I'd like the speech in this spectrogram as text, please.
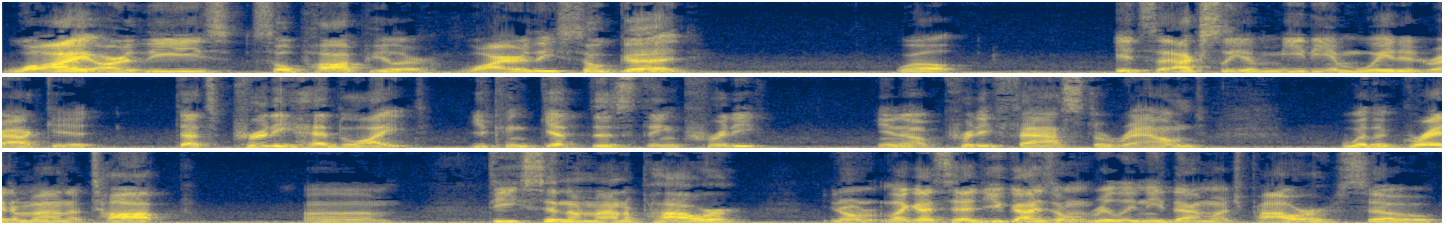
Why are these so popular? Why are these so good? Well, it's actually a medium weighted racket that's pretty head light. You can get this thing pretty you know, pretty fast around with a great amount of top, um, decent amount of power. You don't, like I said, you guys don't really need that much power. So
